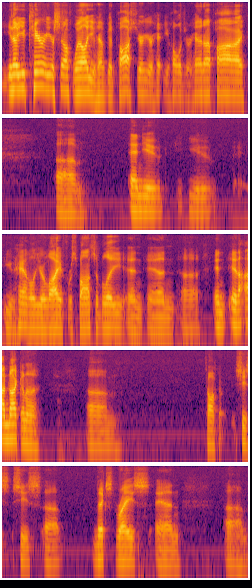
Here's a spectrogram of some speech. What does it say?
you know, you carry yourself well. You have good posture. Your you hold your head up high, um, and you you you handle your life responsibly. And and uh, and and I'm not going to um, talk. She's she's uh, mixed race and. Um,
